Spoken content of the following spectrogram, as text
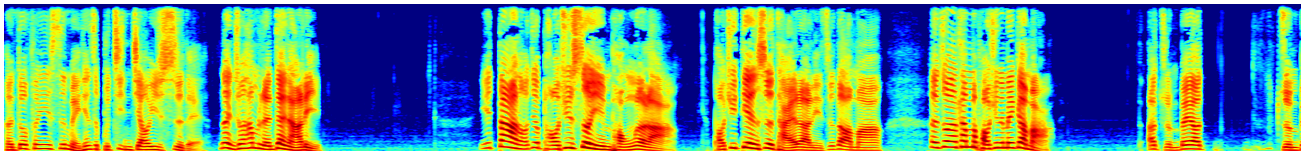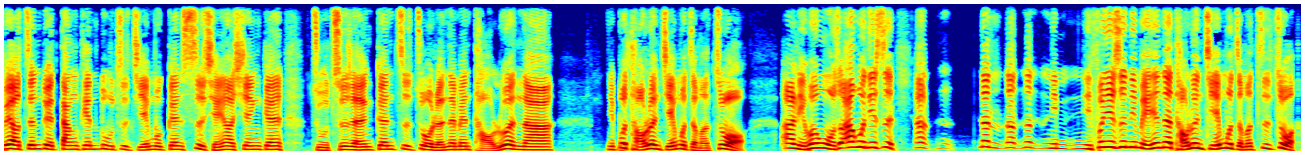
很多分析师每天是不进交易室的。那你说他们人在哪里？一大早就跑去摄影棚了啦，跑去电视台了，你知道吗？那你说他们跑去那边干嘛？啊，准备要准备要针对当天录制节目，跟事前要先跟主持人跟制作人那边讨论呐。你不讨论节目怎么做啊？你会问我说啊，问题是啊。那那那你你分析师，你每天在讨论节目怎么制作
